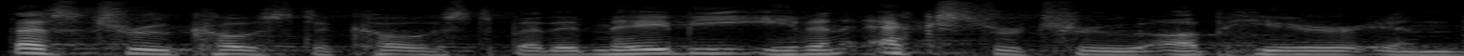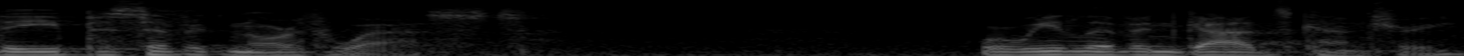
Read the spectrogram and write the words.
That's true coast to coast, but it may be even extra true up here in the Pacific Northwest, where we live in God's country.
